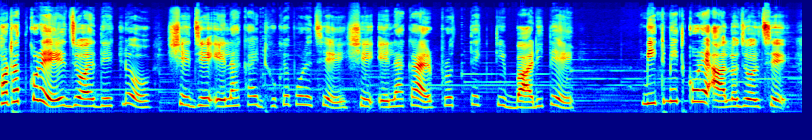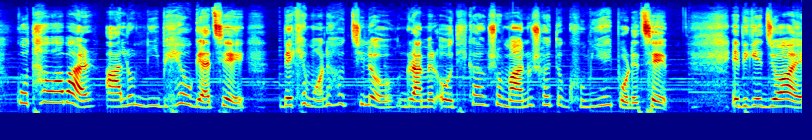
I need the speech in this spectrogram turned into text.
হঠাৎ করে জয় দেখল সে যে এলাকায় ঢুকে পড়েছে সেই এলাকার প্রত্যেকটি বাড়িতে মিটমিট করে আলো জ্বলছে। কোথাও আবার আলো নিভেও গেছে। দেখে মনে হচ্ছিল গ্রামের অধিকাংশ মানুষ হয়তো ঘুমিয়েই পড়েছে। এদিকে জয়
